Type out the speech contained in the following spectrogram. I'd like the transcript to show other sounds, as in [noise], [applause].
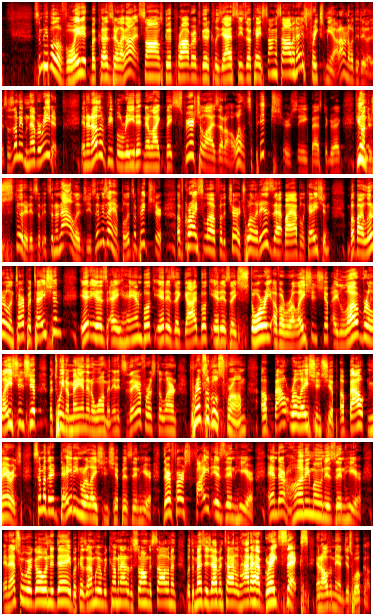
Some people avoid it because they're like, "Oh, Psalms good, Proverbs good, Ecclesiastes okay, Song of Solomon that just freaks me out. I don't know what to do with it." So some people never read it. And then other people read it and they're like, they spiritualize it all. Well, it's a picture, see, Pastor Greg. If you understood it, it's, a, it's an analogy, it's an example, it's a picture of Christ's love for the church. Well, it is that by application, but by literal interpretation, it is a handbook, it is a guidebook, it is a story of a relationship, a love relationship between a man and a woman. And it's there for us to learn principles from about relationship, about marriage. Some of their dating relationship is in here. Their first fight is in here. And their honeymoon is in here. And that's where we're going today because I'm going to be coming out of the Song of Solomon with the message I've entitled How to Have Great Sex. And all the men just woke up.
